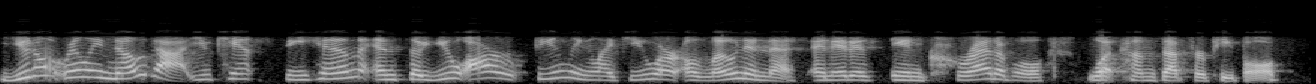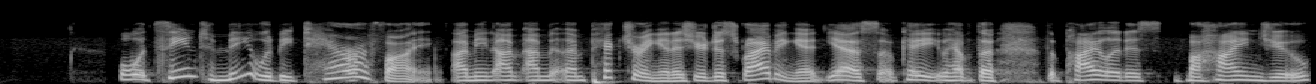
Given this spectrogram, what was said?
you don't really know that. You can't see him. And so you are feeling like you are alone in this. And it is incredible what comes up for people. Well, it seemed to me it would be terrifying. I mean, I'm I'm I'm picturing it as you're describing it. Yes, okay, you have the the pilot is behind you.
